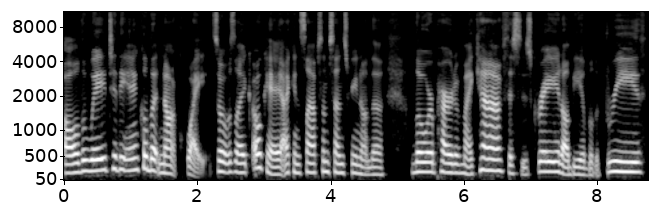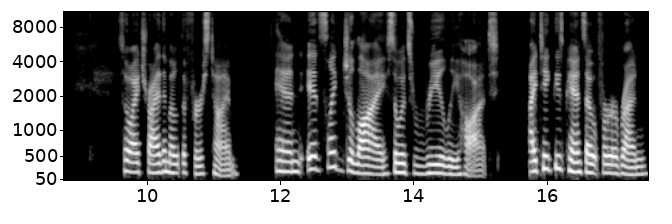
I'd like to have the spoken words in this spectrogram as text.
all the way to the ankle, but not quite. So it was like, okay, I can slap some sunscreen on the lower part of my calf. This is great. I'll be able to breathe. So I try them out the first time. And it's like July, so it's really hot. I take these pants out for a run,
